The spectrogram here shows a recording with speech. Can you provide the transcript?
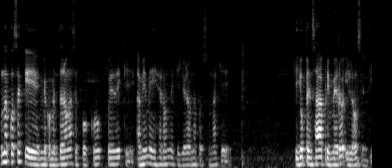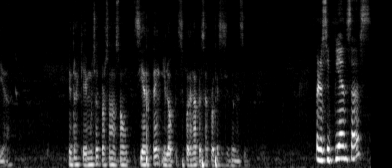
una cosa que me comentaron hace poco fue de que a mí me dijeron de que yo era una persona que, que yo pensaba primero y luego sentía. Mientras que muchas personas son, sienten y luego se ponen a pensar por qué se sienten así. Pero si piensas,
